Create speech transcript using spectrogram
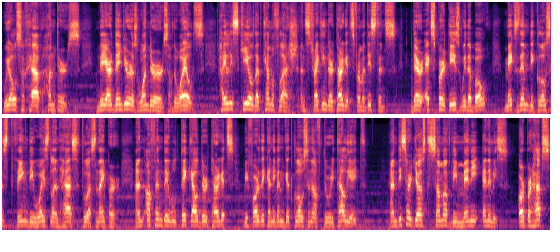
We also have hunters. They are dangerous wanderers of the wilds, highly skilled at camouflage and striking their targets from a distance. Their expertise with a bow makes them the closest thing the wasteland has to a sniper, and often they will take out their targets before they can even get close enough to retaliate. And these are just some of the many enemies, or perhaps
